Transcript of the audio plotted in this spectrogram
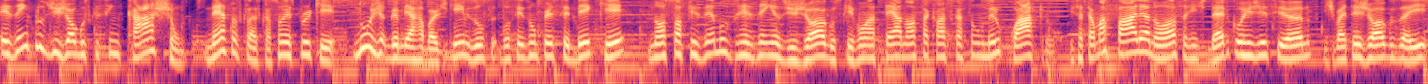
exemplos de jogos que se encaixam nessas classificações, porque no Gambiarra Board Games vocês vão perceber que nós só fizemos resenhas de jogos que vão até a nossa classificação número 4. Isso é até uma falha nossa, a gente deve corrigir esse ano. A gente vai ter jogos aí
